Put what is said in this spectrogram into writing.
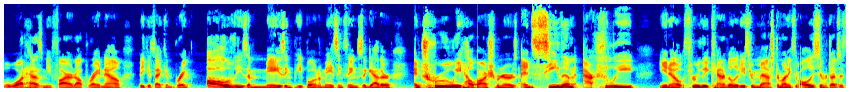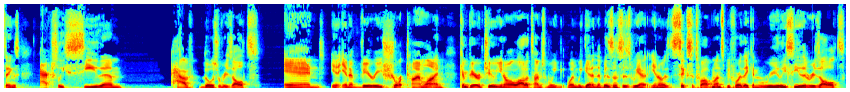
what has me fired up up right now because I can bring all of these amazing people and amazing things together and truly help entrepreneurs and see them actually, you know, through the accountability, through masterminding, through all these different types of things, actually see them have those results and in, in, a very short timeline compared to you know a lot of times when we when we get in the businesses we have you know six to 12 months before they can really see the results.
